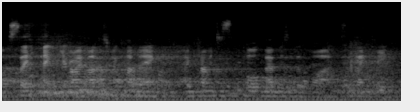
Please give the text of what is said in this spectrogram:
Ourselves. So thank you very much for coming and coming to support members of the choir. So thank you.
